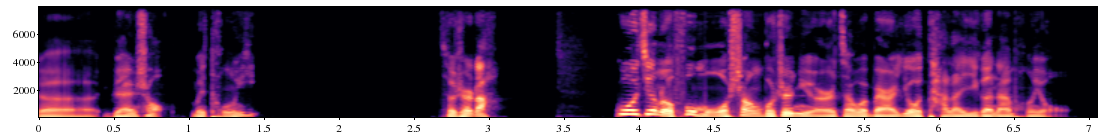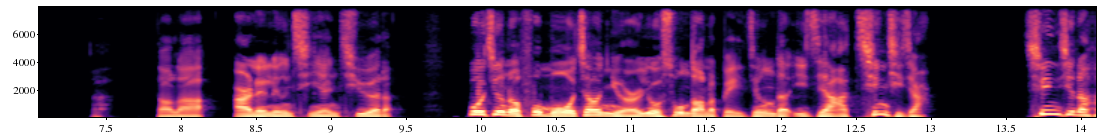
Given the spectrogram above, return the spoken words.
这袁绍没同意。此时的郭靖的父母尚不知女儿在外边又谈了一个男朋友啊。到了二零零七年七月的，郭靖的父母将女儿又送到了北京的一家亲戚家。亲戚呢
